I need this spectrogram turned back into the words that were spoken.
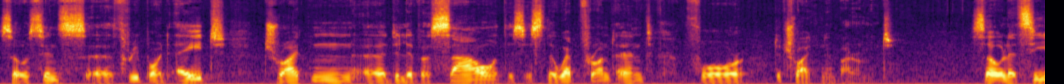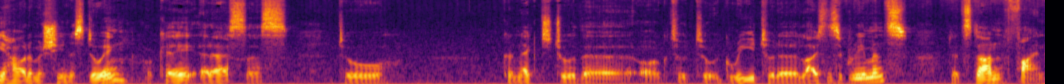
So since uh, 3.8 Tryton uh, delivers SAO, this is the web front end for the Tryton environment. So let's see how the machine is doing. Okay, it asks us to connect to the or to, to agree to the license agreements that's done fine.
